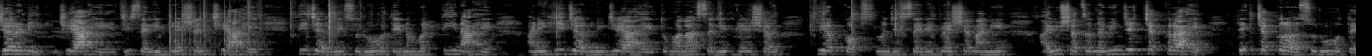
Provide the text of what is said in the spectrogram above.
जर्नी जी आहे जी सेलिब्रेशनची आहे ती जर्नी सुरू होते. नंबर तीन आहे. आणि ही जर्नी जी आहे तुम्हाला सेलिब्रेशन थ्री ऑफ कप्स म्हणजे सेलिब्रेशन आणि आयुष्याचं नवीन जे चक्र आहे ते चक्र सुरू होते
